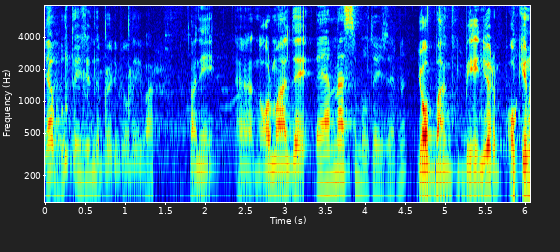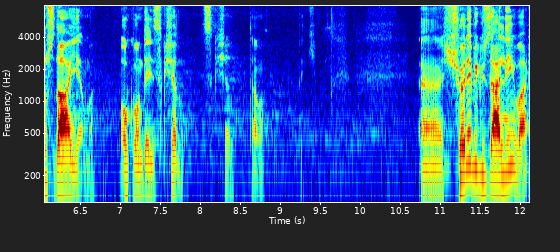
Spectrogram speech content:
Ya bu teyzenin de böyle bir olayı var. Hani e, normalde Beğenmezsin multijlerini. yo ben beğeniyorum. Okyanus daha iyi ama. O konuda el sıkışalım. Sıkışalım. Tamam. Peki. Ee, şöyle bir güzelliği var.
